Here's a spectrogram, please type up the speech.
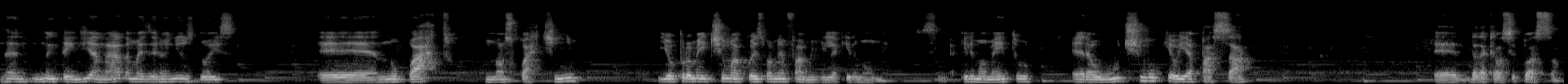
né, não entendia nada, mas eu reuni os dois é, no quarto, no nosso quartinho. E eu prometi uma coisa para minha família naquele momento. Assim, aquele momento era o último que eu ia passar é, daquela situação.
